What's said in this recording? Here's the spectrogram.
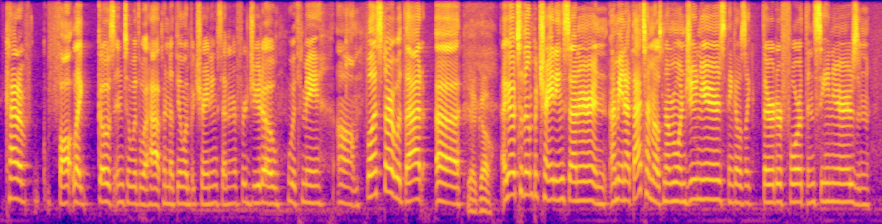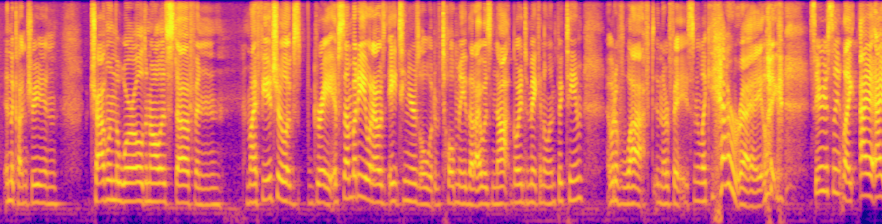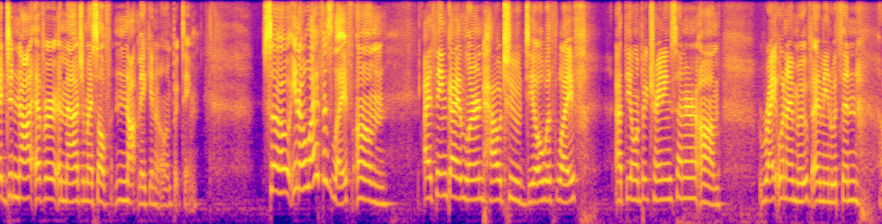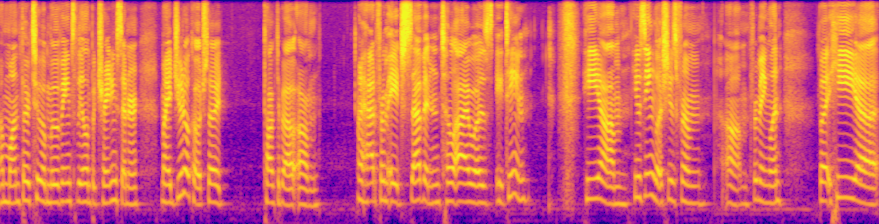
kind of fault like goes into with what happened at the olympic training center for judo with me um but let's start with that uh yeah, go. I go to the Olympic Training Center, and I mean, at that time, I was number one juniors. I think I was like third or fourth in seniors and in the country, and traveling the world and all this stuff. And my future looks great. If somebody, when I was 18 years old, would have told me that I was not going to make an Olympic team, I would have laughed in their face and been like, "Yeah, right." Like, seriously, like I, I did not ever imagine myself not making an Olympic team. So, you know, life is life. Um, I think I learned how to deal with life at the Olympic Training Center. Um, right when I moved, I mean, within a month or two of moving to the Olympic Training Center, my judo coach that I talked about, um, I had from age seven till I was 18. He um, he was English. He was from um, from England, but he uh,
